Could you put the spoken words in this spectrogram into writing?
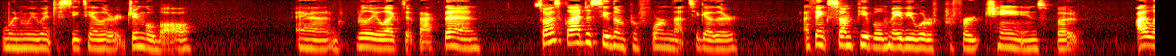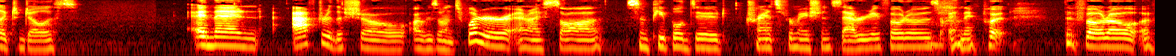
when we went to see Taylor at Jingle Ball and really liked it back then. So I was glad to see them perform that together. I think some people maybe would have preferred Chains, but I liked Jealous. And then after the show, I was on Twitter and I saw some people did Transformation Saturday photos and they put the photo of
